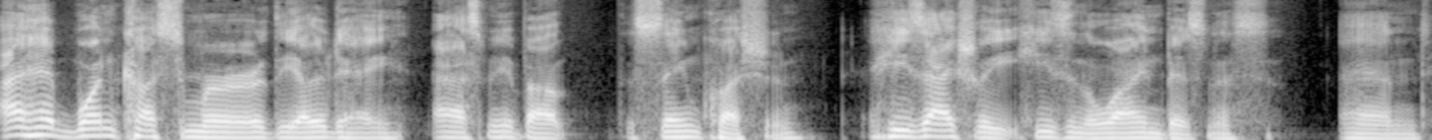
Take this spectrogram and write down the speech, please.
I had one customer the other day ask me about the same question. He's actually he's in the wine business, and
